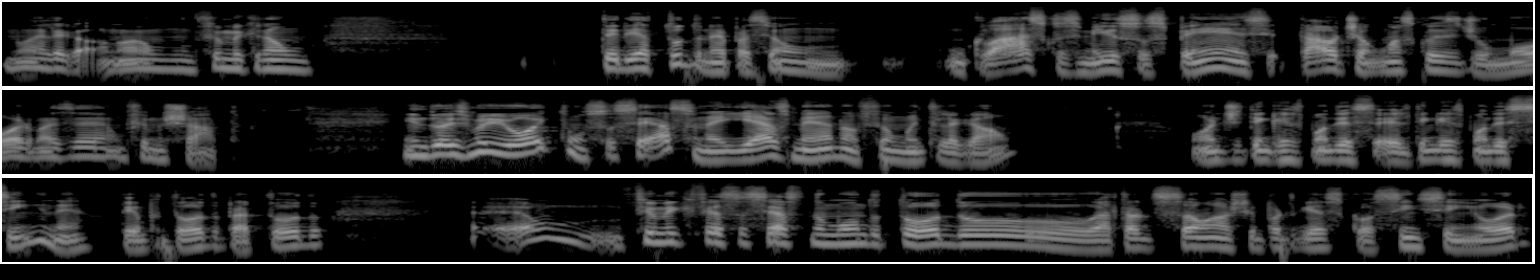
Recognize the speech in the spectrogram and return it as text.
Não é legal. Não é um filme que não teria tudo, né, para ser um, um clássico, assim, meio suspense e tal. Tinha algumas coisas de humor, mas é um filme chato. Em 2008, um sucesso, né? Yes Man, um filme muito legal, onde tem que responder, ele tem que responder sim, né, o tempo todo para tudo. É um filme que fez sucesso no mundo todo. A tradução, acho em português ficou Sim Senhor.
